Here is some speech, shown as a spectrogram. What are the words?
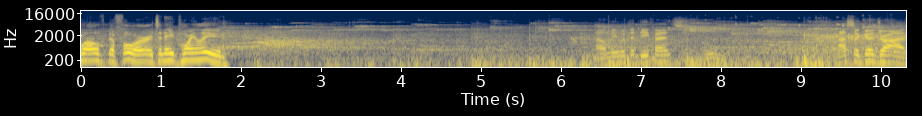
12 to 4. It's an eight point lead. Elmi with the defense. Ooh. That's a good drive.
